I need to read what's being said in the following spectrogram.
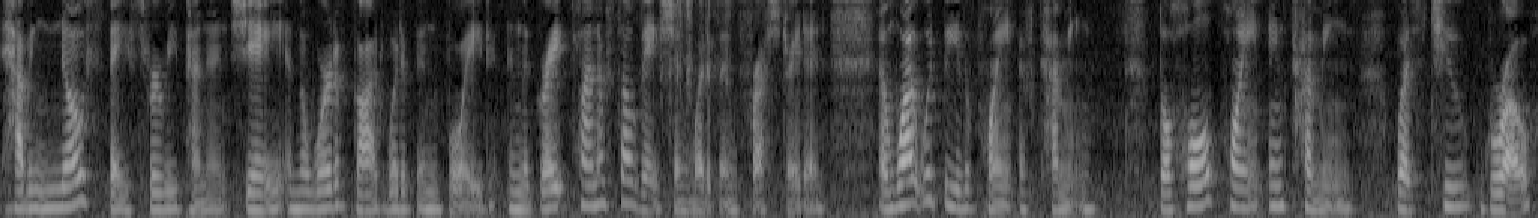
having no space for repentance, yea, and the word of God would have been void, and the great plan of salvation would have been frustrated. And what would be the point of coming? The whole point in coming was to grow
